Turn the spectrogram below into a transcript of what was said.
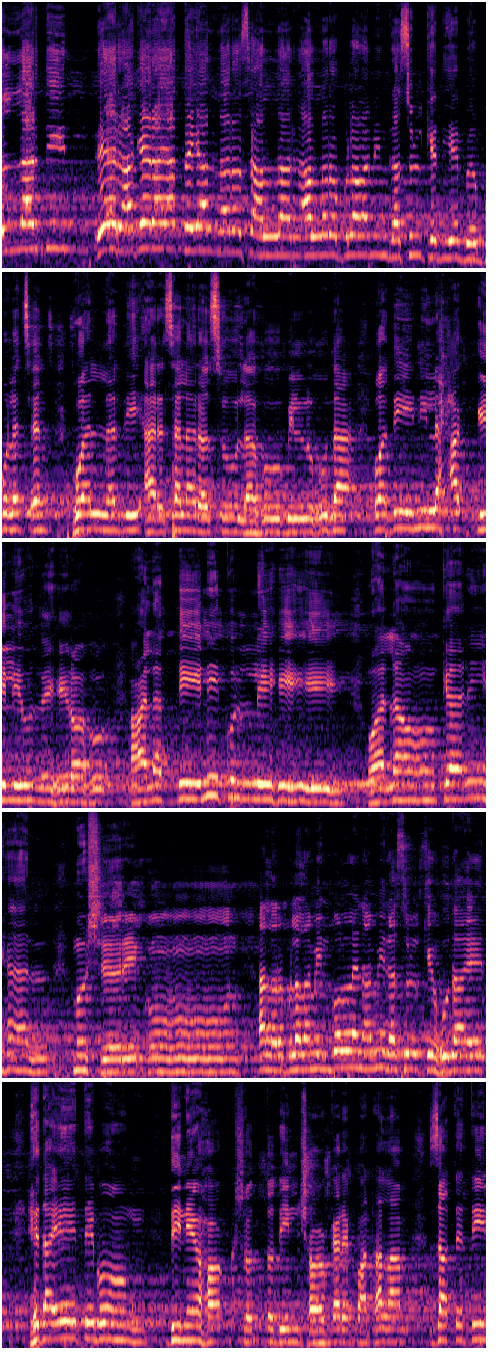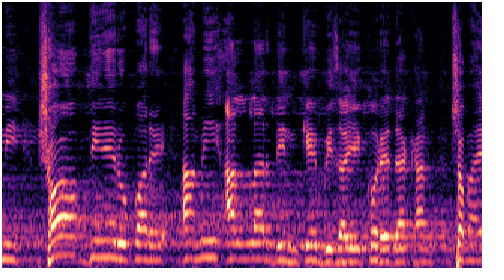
আল্লাহর দিন এর আগের আয়াতে আল্লাহ রাসূল আল্লাহ আল্লাহ রাব্বুল আলামিন রাসূলকে দিয়ে বলেছেন, হুয়াল্লাযী আরসালা রাসূলাহু বিল হুদা ওয়া দীনিল হাক্কি লিইয়ুযহিরাহু আলাদ দীনি কুল্লিহি ওয়ালাউ কারিহাল মুশরিকুন। আল্লাহ রাব্বুল আলামিন বললেন, আমি রাসূলকে হুদায়েত, হেদায়েত এবং দিনে হক, সত্য দিন সহকারে পাঠালাম, যাতে তিনি সব দিনের উপরে আমি আল্লাহর দিনকে বিজয়ী করে দেখান। সবাই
